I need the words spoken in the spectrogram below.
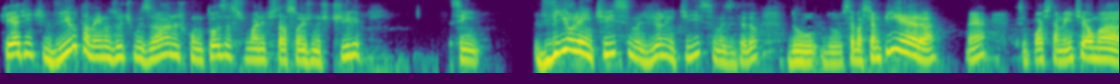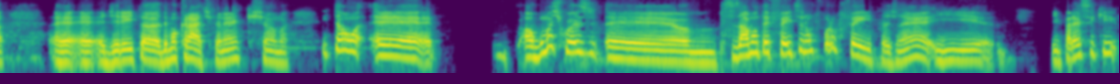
que a gente viu também nos últimos anos com todas essas manifestações no Chile, assim, violentíssimas, violentíssimas, entendeu? Do, do Sebastião Pinheira, né? Que supostamente é uma é, é, é direita democrática, né? Que chama. Então, é, algumas coisas é, precisavam ter feitas e não foram feitas, né? E, e parece que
